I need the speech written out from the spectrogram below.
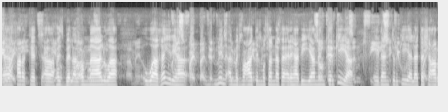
آه، حركة آه، حزب العمال وغيرها من المجموعات المصنفة إرهابية من تركيا. إذا تركيا لا تشعر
